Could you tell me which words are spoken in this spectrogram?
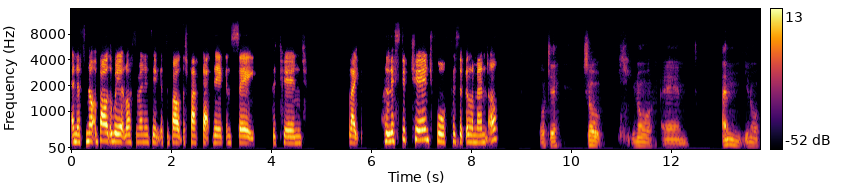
and it's not about the weight loss or anything. It's about the fact that they can see the change, like holistic change for physical and mental. Okay, so you know, um, in you know,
